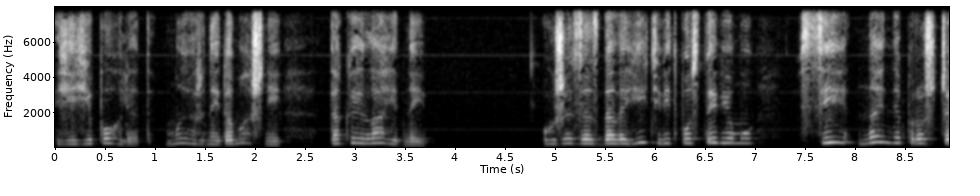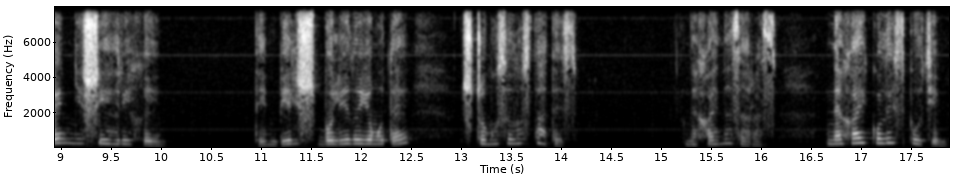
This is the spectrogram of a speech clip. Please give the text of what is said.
Її погляд, мирний, домашній, такий лагідний, уже заздалегідь відпустив йому всі найнепрощенніші гріхи. Тим більш боліло йому те, що мусило статись. Нехай не зараз, нехай колись потім,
